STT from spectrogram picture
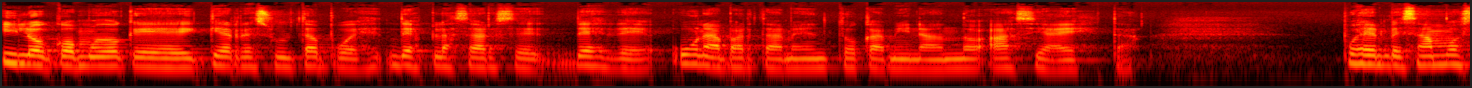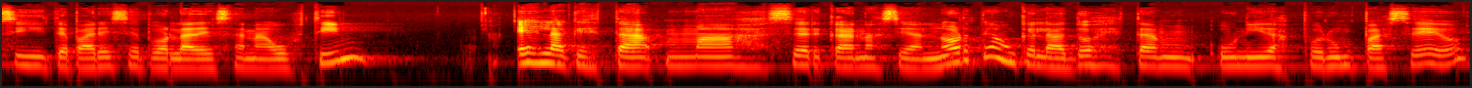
lo cómodo que, que resulta pues desplazarse desde un apartamento caminando hacia esta. Pues empezamos, si te parece, por la de San Agustín. Es la que está más cercana hacia el norte, aunque las dos están unidas por un paseo.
